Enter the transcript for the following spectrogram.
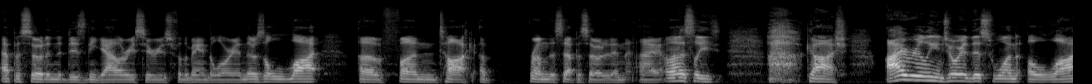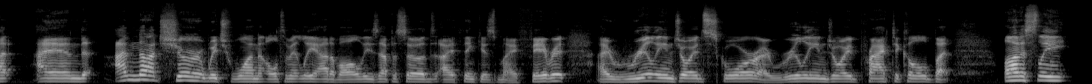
episode in the Disney Gallery series for The Mandalorian. There's a lot of fun talk from this episode, and I honestly, oh gosh, I really enjoyed this one a lot, and I'm not sure which one ultimately out of all these episodes I think is my favorite. I really enjoyed score, I really enjoyed practical, but honestly,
